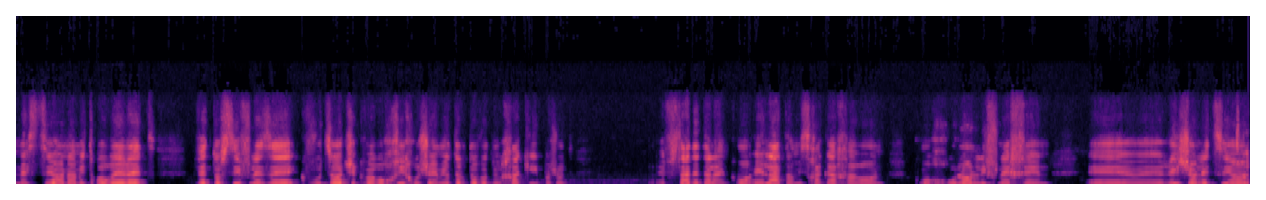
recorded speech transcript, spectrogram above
נס ציונה מתעוררת, ותוסיף לזה קבוצות שכבר הוכיחו שהן יותר טובות ממך, כי פשוט הפסדת להן, כמו אילת המשחק האחרון, כמו חולון לפני כן. אה, ראשון לציון,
